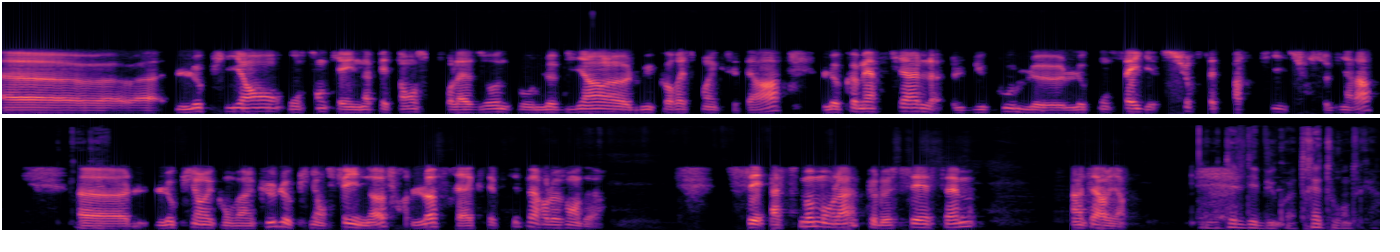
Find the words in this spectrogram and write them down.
Euh, le client, on sent qu'il y a une appétence pour la zone où le bien euh, lui correspond, etc. Le commercial, du coup, le, le conseille sur cette partie, sur ce bien-là. Okay. le client est convaincu, le client fait une offre, l'offre est acceptée par le vendeur. C'est à ce moment-là que le CSM intervient. Dès le début, quoi, très tôt en tout cas.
